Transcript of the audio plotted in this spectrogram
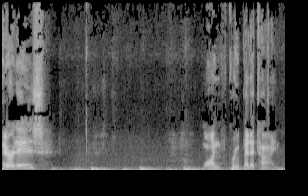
Here it is. One group at a time.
